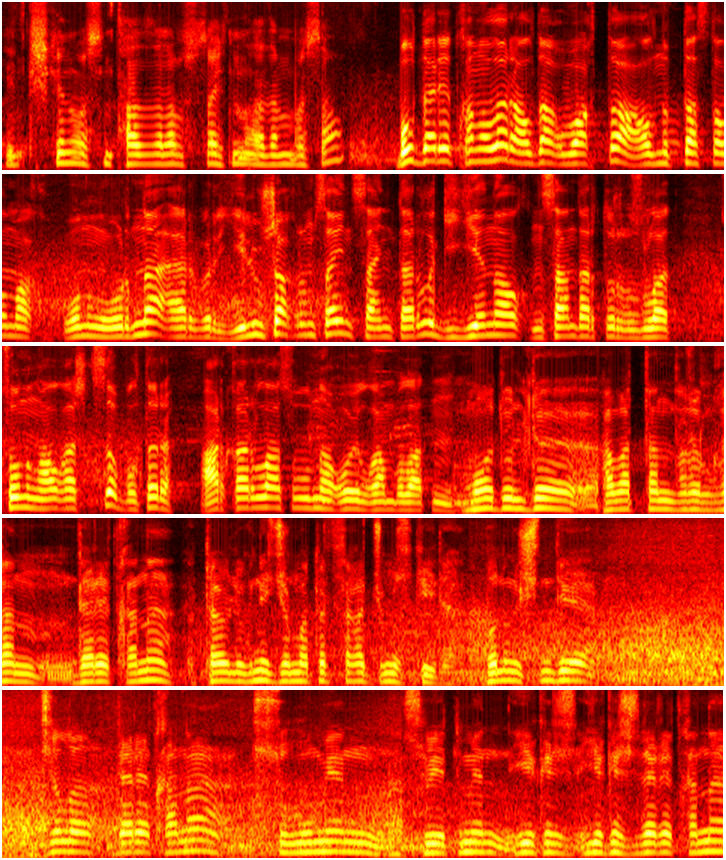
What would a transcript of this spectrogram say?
Енді кішкене осыны тазалап ұстайтын адам болса бұл дәретханалар алдағы уақытта алынып тасталмақ. Оның орнына әрбір елу шақырым сайын санитарлы гигиеналық нысандар тұрғызылады. Соның алғашқысы былтыр арқарлы асуына қойылған болатын. Модульді абаттандырылған дәретхана тәулігіне 24 сағат жұмыс істейді. Бұның ішінде жылы дәретхана суымен светімен екінші, екінші дәретхана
